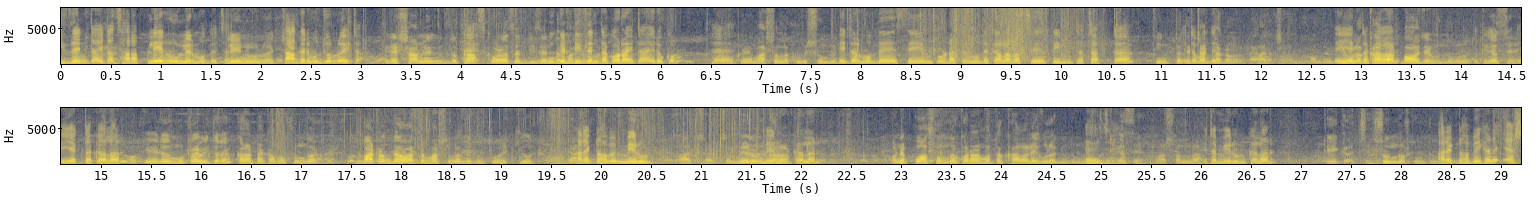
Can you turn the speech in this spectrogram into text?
ডিজাইনটা এটা ছাড়া প্লেন উলের মধ্যে চায়। প্লেন উল আচ্ছা। তাদের জন্য এটা। এটার সামনে কিন্তু কাজ করা আছে ডিজাইন বুকের ডিজাইনটা করা এটা এরকম হ্যাঁ। ওকে মাশাআল্লাহ খুবই সুন্দর। এটার মধ্যে সেম প্রোডাক্টের মধ্যে কালার আছে তিনটা চারটা। তিন থেকে চারটা কালার আচ্ছা। এই একটা কালার পাওয়া যায় কিন্তু মূলত ঠিক আছে? এই একটা কালার ওকে এটা মোটার ভিতরে কালারটা কেমন সুন্দর। বাটন দেওয়া আছে মাশাআল্লাহ দেখুন খুবই কিউট আর একটা হবে মেরুন আচ্ছা আচ্ছা মেরুন মেরুন কালার কালার অনেক পছন্দ করার মতো কালার এগুলো কিন্তু। ঠিক আছে? মাশাআল্লাহ। এটা মেরুন কালার ঠিক আছে সুন্দর কিন্তু। আর একটা হবে এখানে ash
